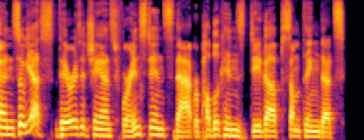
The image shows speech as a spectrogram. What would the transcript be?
And so, yes, there is a chance, for instance, that Republicans dig up something that's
